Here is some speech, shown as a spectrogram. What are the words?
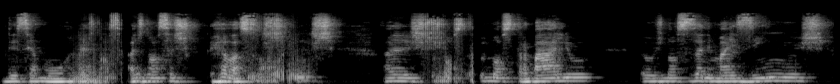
desse amor, né? As nossas relações, as, o nosso trabalho, os nossos animaizinhos,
